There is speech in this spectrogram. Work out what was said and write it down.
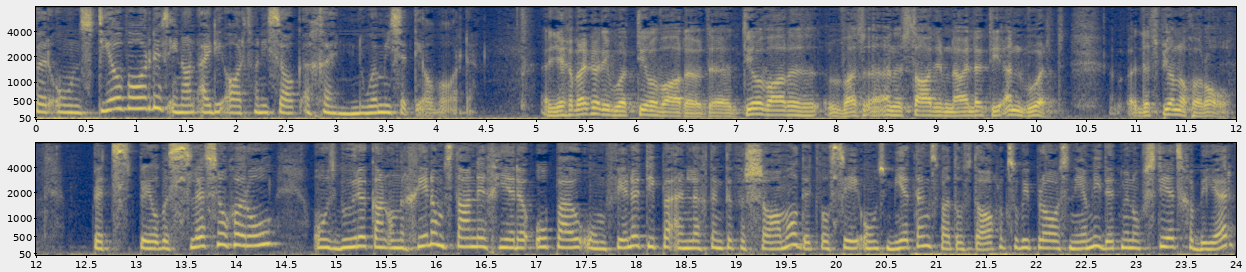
vir ons teelwaardes en dan uit die aard van die saak 'n genomiese teelwaarde. En jy gebruik nou die woord teelwaarde. Teelwaarde was in 'n stadium nou eintlik die inwoord. Dit speel nog 'n rol. Dit speel beslis nog 'n rol. Ons boere kan onder geen omstandighede ophou om fenotipe inligting te versamel. Dit wil sê ons metings wat ons daagliks op die plaas neem nie, dit moet nog steeds gebeur.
